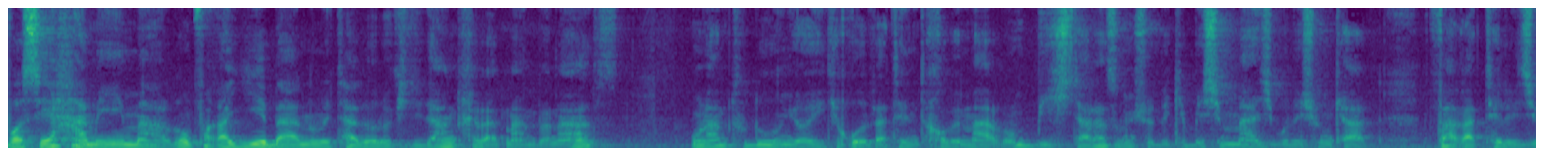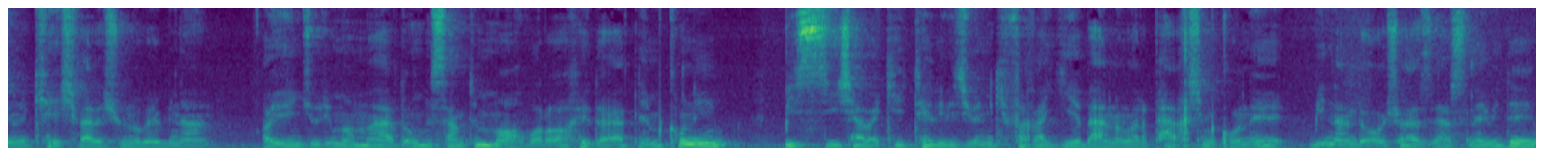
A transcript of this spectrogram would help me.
واسه همه این مردم فقط یه برنامه تدارک دیدن خردمندانه است. اونم تو دنیایی که قدرت انتخاب مردم بیشتر از اون شده که بشه مجبورشون کرد فقط تلویزیون کشورشون رو ببینن. آیا اینجوری ما مردم به سمت ماهواره هدایت نمی کنیم؟ 20 شبکه تلویزیونی که فقط یه برنامه رو پخش می‌کنه بیننده هاشو از دست نمیده؟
